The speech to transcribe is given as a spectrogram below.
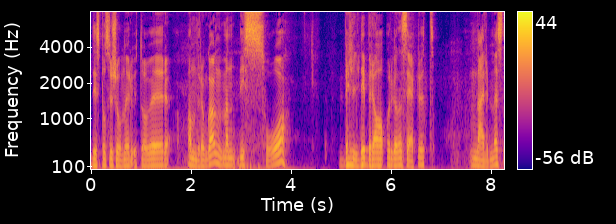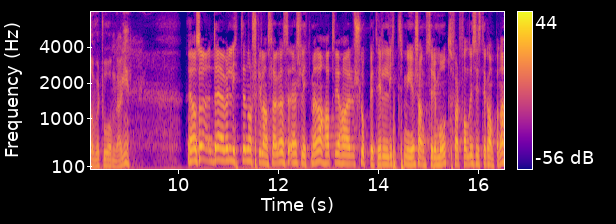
disposisjoner utover andre omgang. Men de så veldig bra organisert ut, nærmest over to omganger. Ja, altså, det er vel litt det norske landslaget har slitt med. da, At vi har sluppet til litt mye sjanser imot, i hvert fall de siste kampene.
